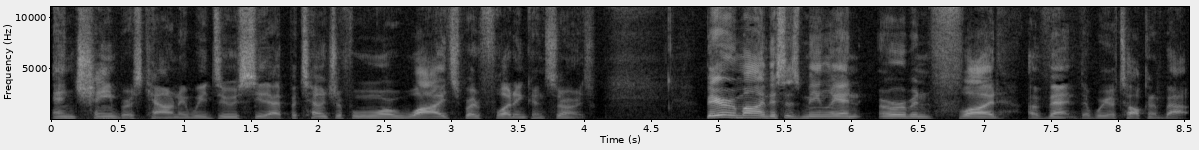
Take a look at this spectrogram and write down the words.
and Chambers County, we do see that potential for more widespread flooding concerns. Bear in mind, this is mainly an urban flood event that we are talking about.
